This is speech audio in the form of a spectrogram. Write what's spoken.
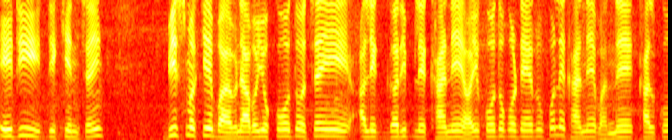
एडीदेखि चाहिँ बिचमा के भयो भने अब यो कोदो चाहिँ अलिक गरिबले खाने है कोदोको ढेँडो कसले खाने भन्ने खालको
